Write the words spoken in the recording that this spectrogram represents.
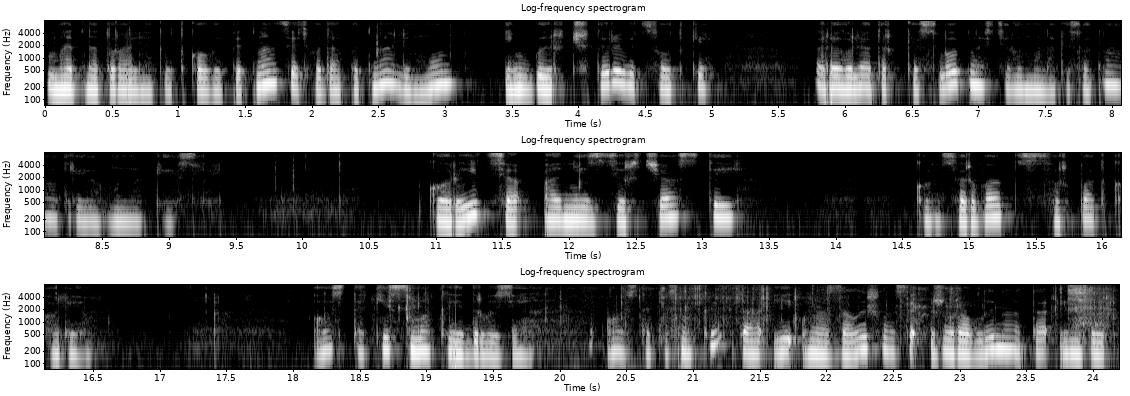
мед натуральний квітковий 15%, вода питна, лимон, імбир 4%, регулятор кислотності, лимонна кислота, натрій, лимонно-кислий. Кориця, аніс зірчастий, консерват, сорбат калію. Ось такі смаки, друзі. Ось такі смаки. Да, і у нас залишилися журавлина та імбир.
